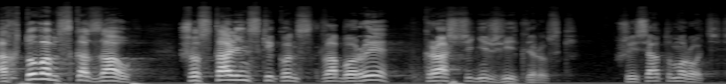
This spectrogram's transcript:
А хто вам сказав, що сталінські концтабори кращі, ніж гітлерівські? В 60-му році.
